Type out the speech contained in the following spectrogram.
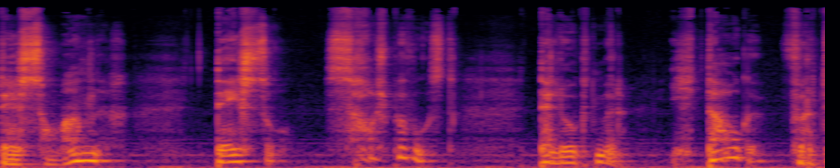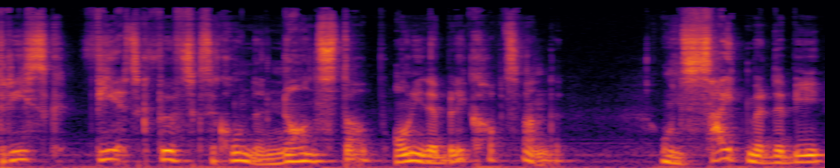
Der ist so männlich. Der ist so selbstbewusst. Der schaut mir in die Augen für 30, 40, 50 Sekunden nonstop, ohne den Blick abzuwenden. Und sagt mir dabei,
